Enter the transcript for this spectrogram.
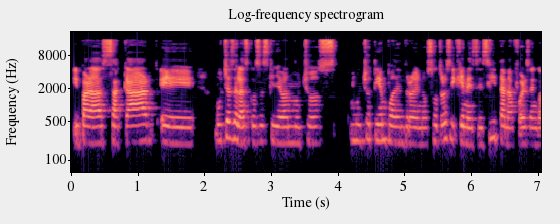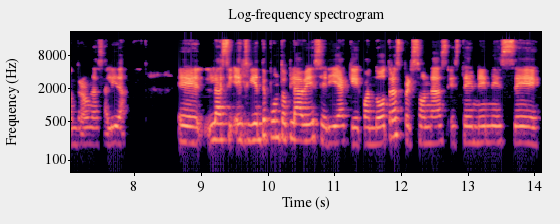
y para sacar eh, muchas de las cosas que llevan muchos, mucho tiempo adentro de nosotros y que necesitan a fuerza encontrar una salida. Eh, el siguiente punto clave sería que cuando otras personas estén en ese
